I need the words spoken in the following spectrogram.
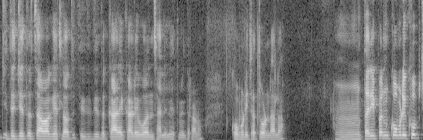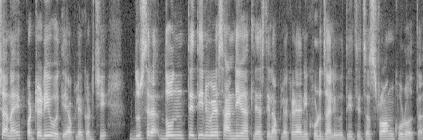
जिथे जिथं चावा घेतला होता तिथे तिथं काळे काळे वन झालेले आहेत मित्रांनो कोंबडीच्या तोंडाला. तरी पण कोंबडी खूप छान आहे पटडी होती आपल्याकडची. दुसऱ्या दोन ते तीन वेळेस अंडी घातली असतील आपल्याकडे आणि खूड झाली होती तिचं स्ट्रॉंग खूड होतं.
